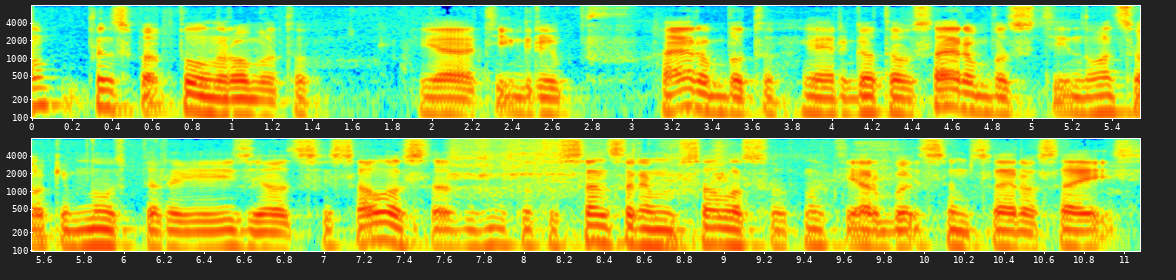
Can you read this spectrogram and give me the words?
Nu, principā pilnu robotu. Ja tī grib aerobotu, ja ir gatavs aerobots, tad no atsaukiem nospēr, ja izjauts ir salasa, nu, tad uz sensoriem salasot, nu, tie arī būs 100 eiro saīs.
